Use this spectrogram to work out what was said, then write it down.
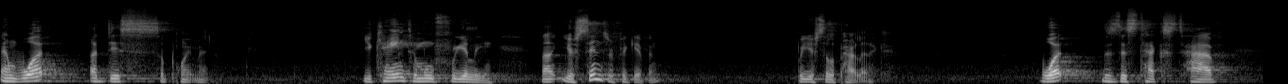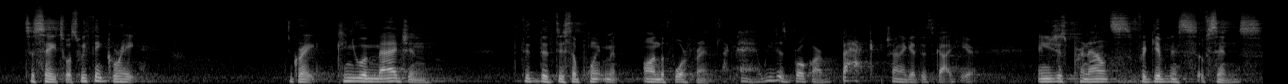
And what a disappointment. You came to move freely. Now, your sins are forgiven, but you're still a paralytic. What does this text have to say to us? We think, great. Great. Can you imagine the, the disappointment on the four friends? Like, man, we just broke our back trying to get this guy here. And you just pronounce forgiveness of sins.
